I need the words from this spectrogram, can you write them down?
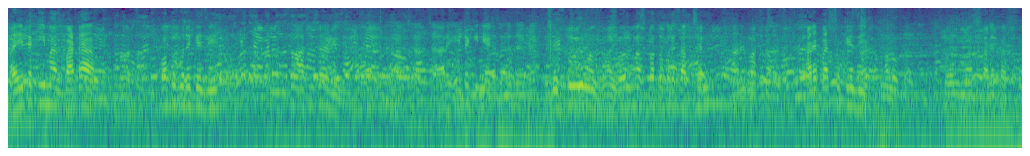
ভাই এটা কি মাছ? বাটা? কত করে কেজি? আশি টাকা কেজি আচ্ছা আচ্ছা। আর এটা কি নিয়ে আসছেন? শোল মাছ ভাই। শোল মাছ কত করে চাচ্ছেন? সাড়ে পাঁচশো সাড়ে পাঁচশো কেজি? শোল মাছ সাড়ে পাঁচশো।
